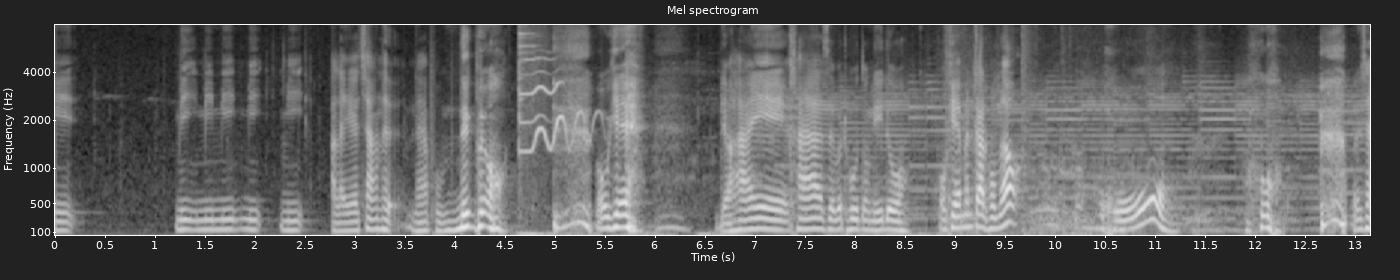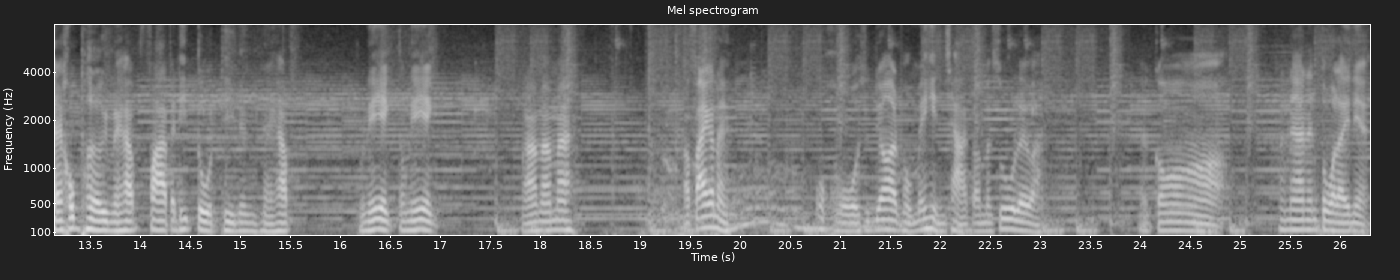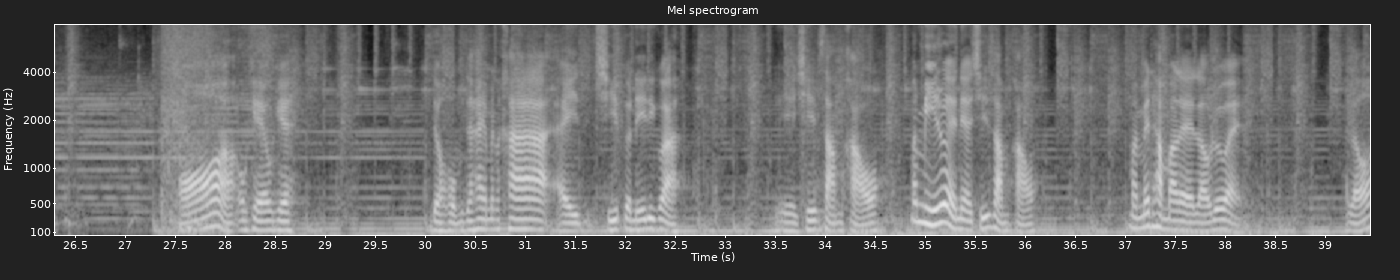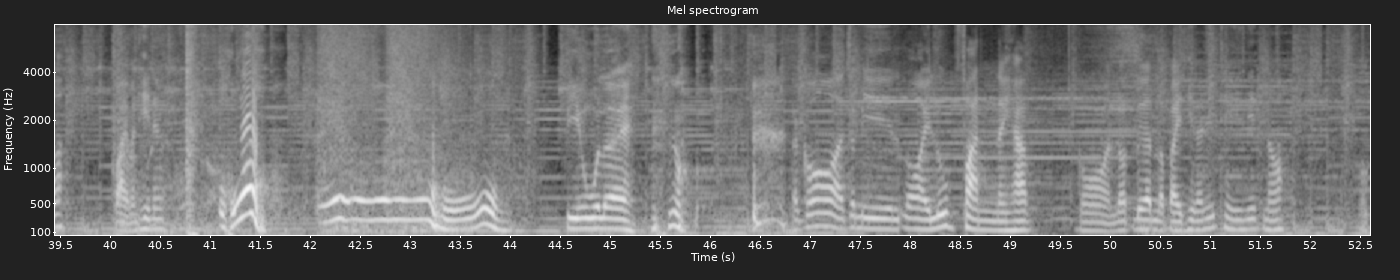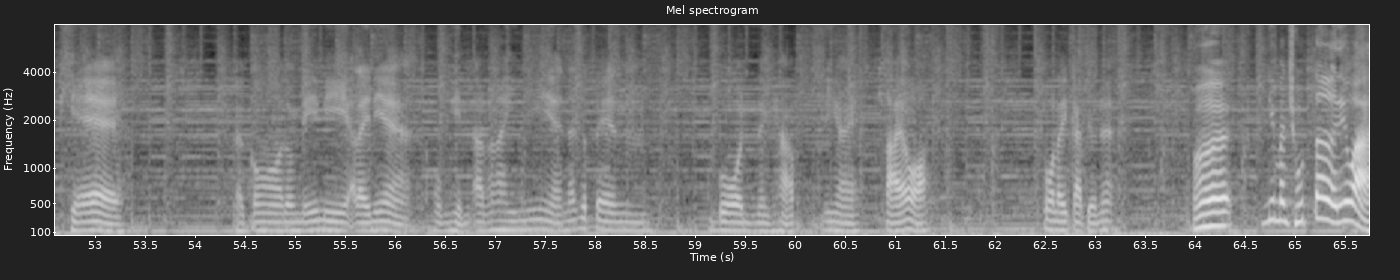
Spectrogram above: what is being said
มีมีมีมีมีอะไรก็ช่างเถอะนะผมนึกไม่ออก โอเค เดี๋ยวให้ค่าเซอร์วทูตรงนี้ดู โอเคมันกัดผมแล้ว โอ้โหมันใช้คบเพลิงนะครับฟาไปที่ตูดทีนึงนะครับ ตรงนี้เอกตรงนี้เอกมามามา เอาไฟกันหน่อย โอ้โห สุดยอดผมไม่เห็นฉากตอนมาสู้เลยว่ะ แล้วก็ข้างหน้านั้นตัวอะไรเนี่ย อ๋อ โอเค โอเค เดี๋ยวผมจะให้มันฆ่าไอชีฟตัวนี้ดีกว่า นี่ชีฟสามเขา มันมีด้วยเนี่ยชีฟสามเขา มันไม่ทำอะไรเราด้วยเหรอปล่อยมันทีนึง โอ้โห โอ้โห ปิวเลย แล้วก็จะมีรอยรูปฟันนะครับ ก็ลดเลือดเราไปทีละนิดทีนิดเนาะโอเค แล้วก็ตรงนี้มีอะไรเนี่ย ผมเห็นอะไรเนี่ยน่าจะเป็นโบนนะครับนี่ไงตายแล้วหรอตัวอะไรกัดอยู่เนี่ยเฮ้ยนี่มันชูตเตอร์นี่ว่ะ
